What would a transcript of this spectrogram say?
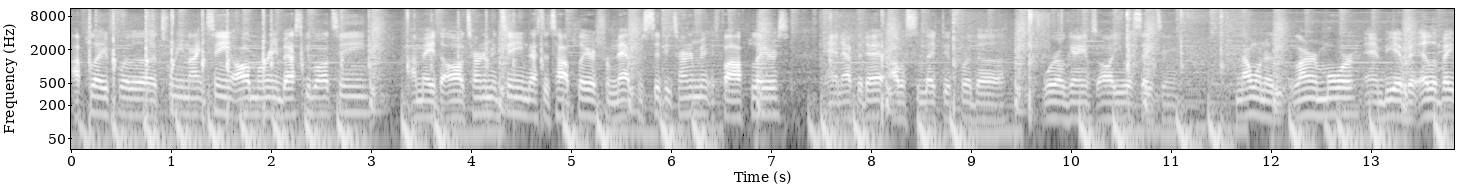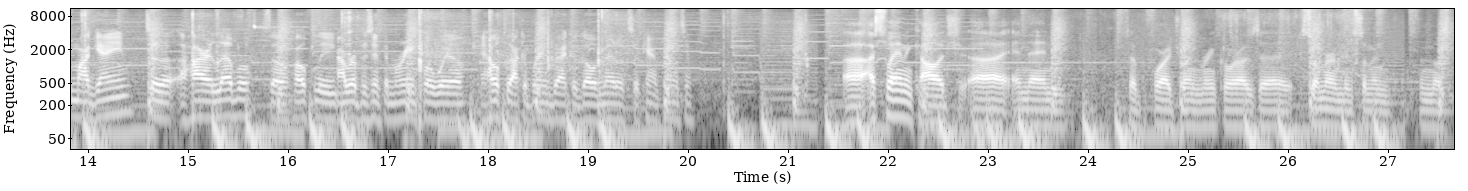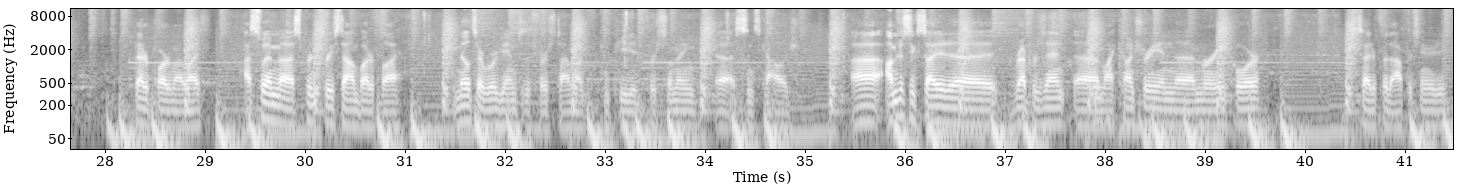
I played for the 2019 All-Marine basketball team. I made the all-tournament team. That's the top players from that Pacific tournament, five players. And after that, I was selected for the World Games All-USA team. And I want to learn more and be able to elevate my game to a higher level. So hopefully I represent the Marine Corps well, and hopefully I can bring back a gold medal to Camp Pendleton. Uh, I swam in college, uh, and then, so before I joined the Marine Corps, I was a swimmer and been swimming for the most better part of my life. I swim uh, sprint freestyle and butterfly. Military World Games is the first time I've competed for swimming uh, since college. Uh, I'm just excited to represent uh, my country in the Marine Corps. Excited for the opportunity.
